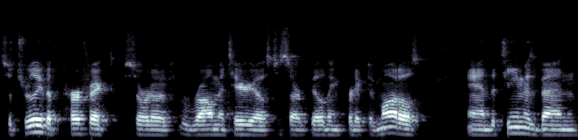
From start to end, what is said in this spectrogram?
So it's really the perfect sort of raw materials to start building predictive models. And the team has been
